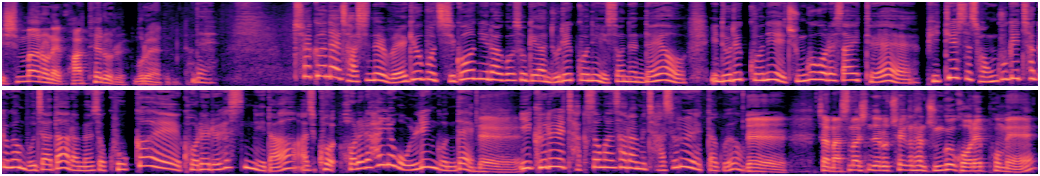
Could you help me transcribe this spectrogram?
10만 원의 과태료를 물어야 됩니다. 네. 최근에 자신을 외교부 직원이라고 소개한 누리꾼이 있었는데요. 이 누리꾼이 중국어래 사이트에 BTS 정국이 착용한 모자다라면서 고가의 거래를 했습니다. 아직 거, 래를 하려고 올린 건데 네. 이 글을 작성한 사람이 자수를 했다고요. 네. 자 말씀하신 대로 최근 한 중고 거래 폼에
